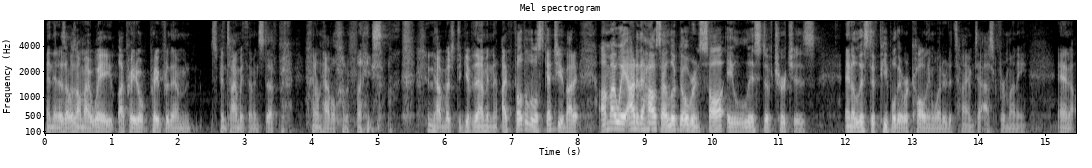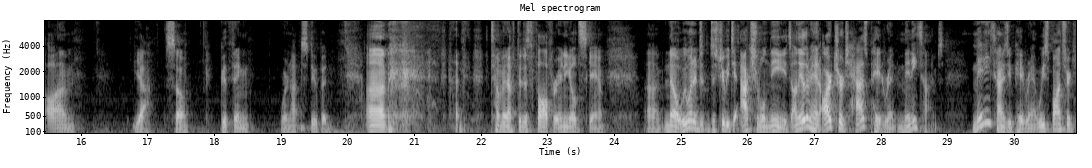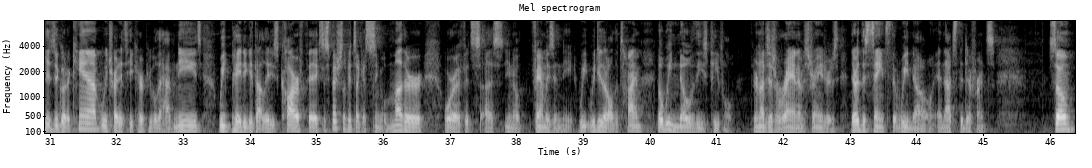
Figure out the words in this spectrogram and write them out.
And then as I was on my way, I prayed prayed for them, spent time with them and stuff. But I don't have a lot of money, so I didn't have much to give them, and I felt a little sketchy about it. On my way out of the house, I looked over and saw a list of churches and a list of people that were calling one at a time to ask for money, and um, yeah, so good thing we're not stupid. Um, dumb enough to just fall for any old scam. Um, no, we want to d- distribute to actual needs. On the other hand, our church has paid rent many times. Many times we paid rent. We sponsor kids to go to camp. We try to take care of people that have needs. We pay to get that lady's car fixed, especially if it's like a single mother or if it's uh, you know families in need. We we do that all the time. But we know these people. They're not just random strangers. They're the saints that we know, and that's the difference. So,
